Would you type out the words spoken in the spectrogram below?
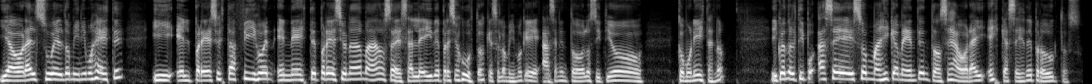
y ahora el sueldo mínimo es este y el precio está fijo en, en este precio nada más, o sea, esa ley de precios justos, que es lo mismo que hacen en todos los sitios comunistas, ¿no? Y cuando el tipo hace eso mágicamente, entonces ahora hay escasez de productos.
